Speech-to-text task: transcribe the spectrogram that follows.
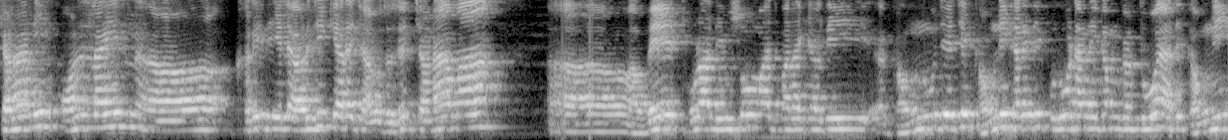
ચણાની ઓનલાઈન ખરીદી એટલે અરજી ક્યારે ચાલુ થશે? ચણામાં હવે થોડા દિવસોમાં જ મારા ખ્યાલથી, ઘઉંનું જે છે, ઘઉંની ખરીદી પુરવઠા નિગમ કરતું હોય, આથી ઘઉંની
